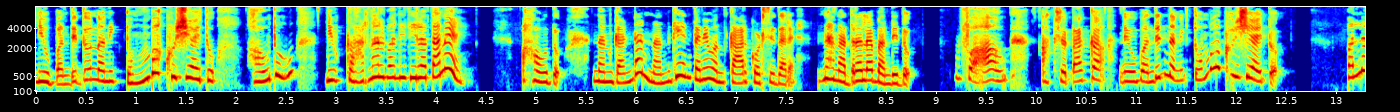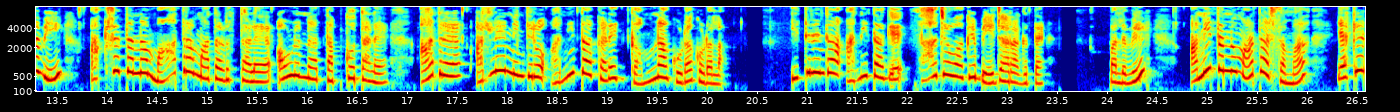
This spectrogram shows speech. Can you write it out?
ನೀವು ಬಂದಿದ್ದು ನನಗೆ ತುಂಬಾ ಖುಷಿ ಆಯ್ತು. ಹೌದು, ನೀವು ಕಾರ್ನಲ್ಲಿ ಬಂದಿದ್ದೀರಾ ತಾನೇ? ಹೌದು ನನ್ನ ಗಂಡ ನನಗೆ ಅಂತಾನೆ ಒಂದು ಕಾರ್ ಕೊಡಿಸಿದ್ದಾರೆ ನಾನು ಅದರಲ್ಲೇ ಬಂದಿದ್ದು. ವಾವ್ ಅಕ್ಷತಾ ಅಕ್ಕ ನೀವು ಬಂದಿದ್ದು ನನಗೆ ತುಂಬ ಖುಷಿ ಆಯಿತು. ಪಲ್ಲವಿ ಅಕ್ಷತನ್ನ ಮಾತ್ರ ಮಾತಾಡಿಸ್ತಾಳೆ ಅವಳನ್ನ ತಪ್ಕೋತಾಳೆ. ಆದರೆ ಅಲ್ಲೇ ನಿಂತಿರೋ ಅನಿತಾ ಕಡೆ ಗಮನ ಕೂಡ ಕೊಡಲ್ಲ. ಇದರಿಂದ ಅನಿತಾಗೆ ಸಹಜವಾಗಿ ಬೇಜಾರಾಗುತ್ತೆ. ಪಲ್ಲವಿ ಅನಿತನ್ನು ಮಾತಾಡ್ಸಮ್ಮ. ಯಾಕೆ?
